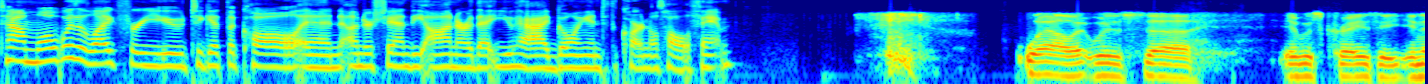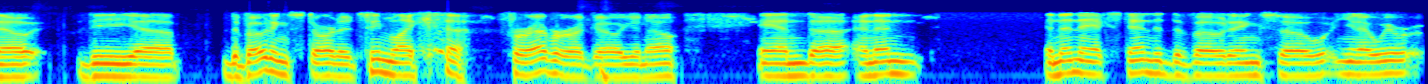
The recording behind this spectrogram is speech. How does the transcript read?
Tom, what was it like for you to get the call and understand the honor that you had going into the Cardinals Hall of Fame? Well, it was uh, it was crazy. You know, the uh, the voting started seemed like forever ago. You know, and uh, and then and then they extended the voting. So you know, we were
